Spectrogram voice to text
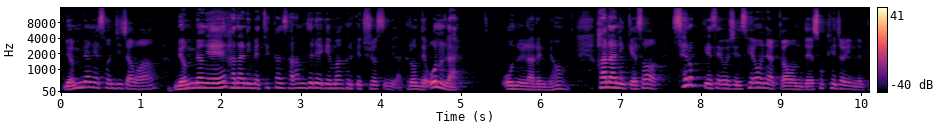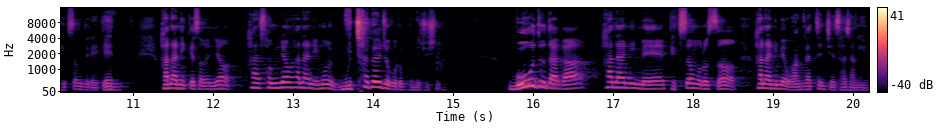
몇 명의 선지자와 몇 명의 하나님의 택한 사람들에게만 그렇게 주셨습니다. 그런데 오늘날 오늘날은요 하나님께서 새롭게 세우신 새 언약 가운데 속해져 있는 백성들에겐 하나님께서는요 한 성령 하나님을 무차별적으로 보내주십니다. 모두 다가 하나님의 백성으로서 하나님의 왕 같은 제사장이요.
